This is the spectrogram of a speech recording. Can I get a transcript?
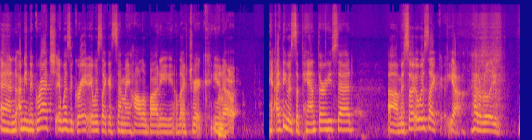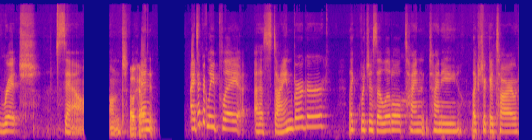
and I mean, the Gretsch, it was a great, it was like a semi hollow body electric, you mm. know. I think it was the Panther, he said. Um, and so it was like, yeah, had a really rich sound. Okay. And I typically play a Steinberger, like which is a little tiny, tiny electric guitar.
